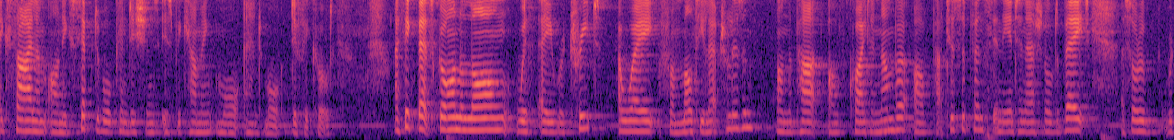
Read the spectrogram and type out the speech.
asylum on acceptable conditions is becoming more and more difficult. I think that's gone along with a retreat away from multilateralism on the part of quite a number of participants in the international debate, a sort of re-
